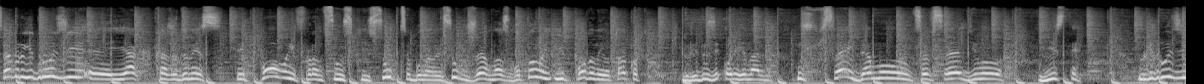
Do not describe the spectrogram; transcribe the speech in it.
Все, дорогі друзі, е, як каже Денис, типовий французький суп, цибулевий суп вже в нас готовий і поданий отак от, дорогі друзі, оригінально. Ну ж все, йдемо це все діло їсти. Дорогі друзі,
